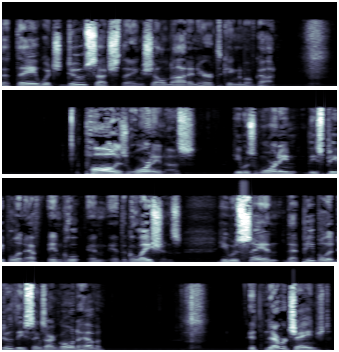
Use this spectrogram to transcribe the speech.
that they which do such things shall not inherit the kingdom of God. Paul is warning us. He was warning these people in, F, in, in, in the Galatians. He was saying that people that do these things aren't going to heaven. It never changed.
